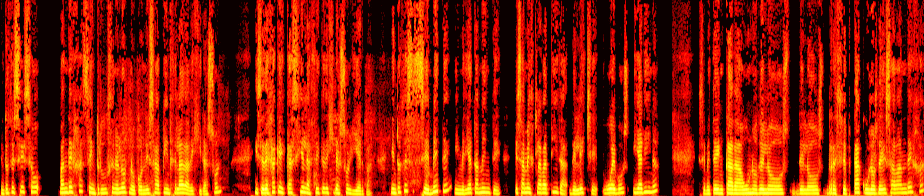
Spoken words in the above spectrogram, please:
Entonces eso bandeja se introduce en el horno con esa pincelada de girasol y se deja que casi el aceite de girasol hierva. Y entonces se mete inmediatamente esa mezcla batida de leche, huevos y harina, se mete en cada uno de los, de los receptáculos de esa bandeja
